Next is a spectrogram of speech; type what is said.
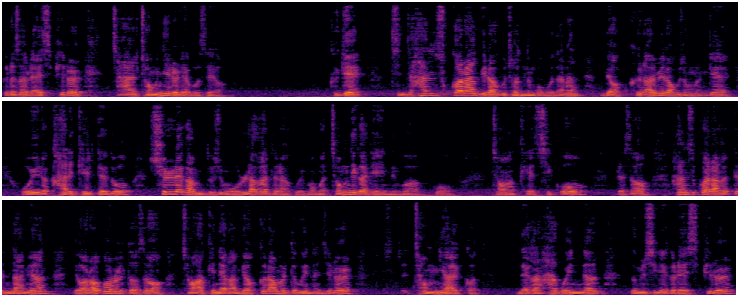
그래서 레시피를 잘 정리를 해보세요. 그게 진짜 한 숟가락이라고 적는 것보다는 몇 그램이라고 적는 게 오히려 가리킬 때도 신뢰감도 좀 올라가더라고요. 뭔가 정리가 돼 있는 것 같고 정확해지고 그래서 한 숟가락을 뜬다면 여러 번을 떠서 정확히 내가 몇 그램을 뜨고 있는지를 정리할 것. 내가 하고 있는 음식의 그 레시피를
